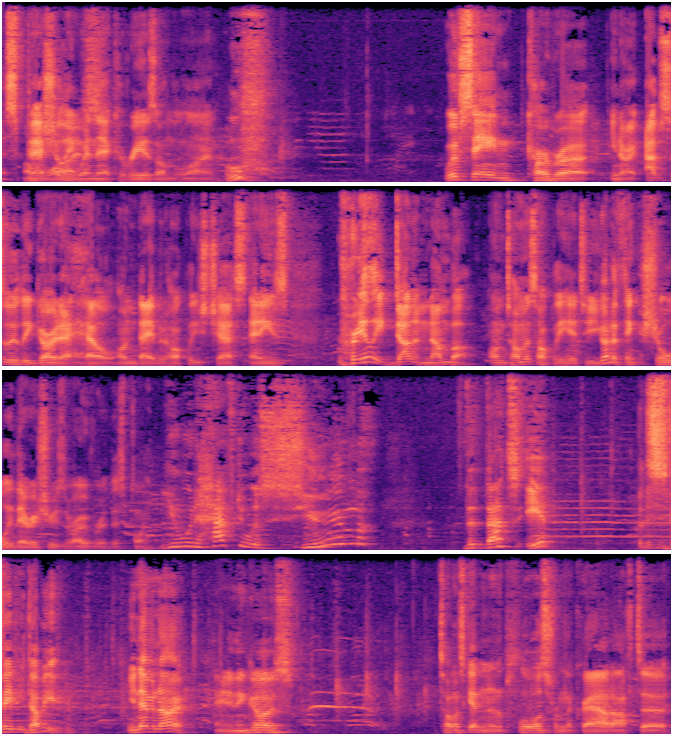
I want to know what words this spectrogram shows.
Especially Otherwise- when their career's on the line. Oof. We've seen Kobra, you know, absolutely go to hell on David Hockley's chest, and he's really done a number on Thomas Hockley here too. You got to think surely their issues are over at this point. You would have to assume that that's it. But this is VPW. You never know. Anything goes. Thomas getting an applause from the crowd after,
